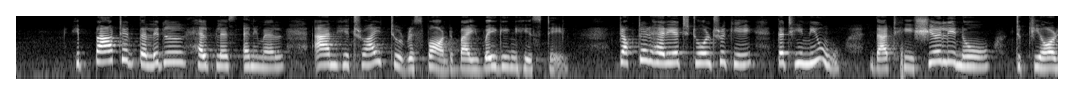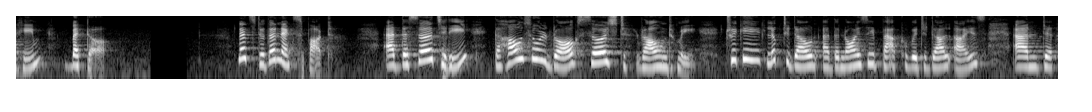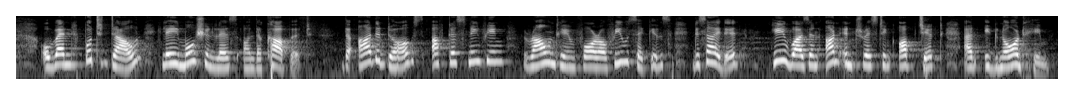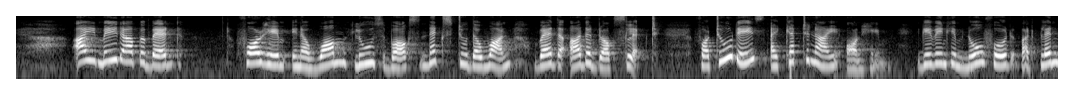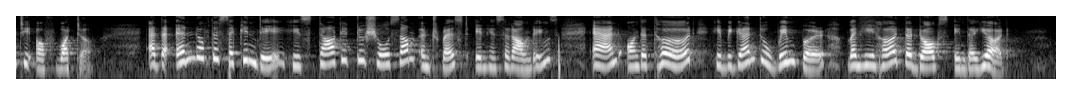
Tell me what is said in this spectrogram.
He patted the little helpless animal and he tried to respond by wagging his tail. Dr. Herriot told Tricky that he knew that he surely knew to cure him better. Let's do the next part. At the surgery, the household dogs surged round me. Tricky looked down at the noisy pack with dull eyes and, uh, when put down, lay motionless on the carpet. The other dogs, after sniffing round him for a few seconds, decided he was an uninteresting object and ignored him. I made up a bed for him in a warm, loose box next to the one where the other dog slept. For two days, I kept an eye on him, giving him no food but plenty of water. At the end of the second day, he started to show some interest in his surroundings, and on the third, he began to whimper when he heard the dogs in the yard.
